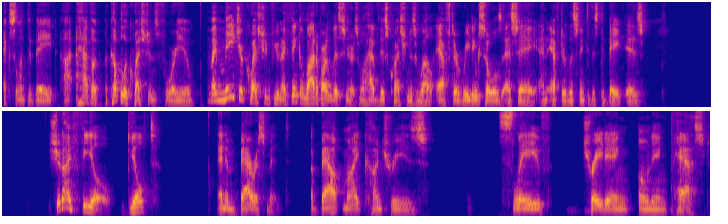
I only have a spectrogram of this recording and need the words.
excellent debate. I have a, a, couple of questions for you. My major question for you, and I think a lot of our listeners will have this question as well after reading Sowell's essay and after listening to this debate, is Should I feel guilt and embarrassment about my country's slave trading, owning past?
